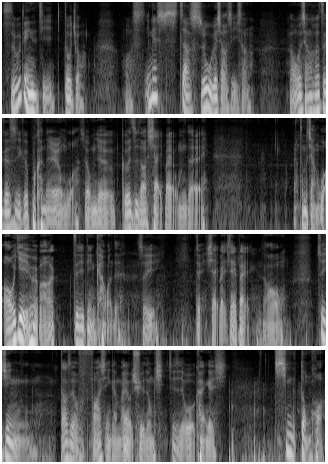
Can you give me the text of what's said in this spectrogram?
十部电影集多久？哇，应该是至少十五个小时以上。啊，我想说这个是一个不可能的任务啊，所以我们就搁置到下礼拜，我们再来怎么讲？我熬夜也会把这些电影看完的。所以，对，下礼拜，下礼拜，然后最近。倒是有发现一个蛮有趣的东西，就是我看一个新的动画，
